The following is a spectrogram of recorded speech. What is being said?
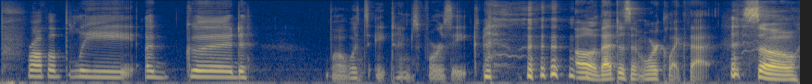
probably a good. Well, what's eight times four, Zeke? oh, that doesn't work like that. So,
